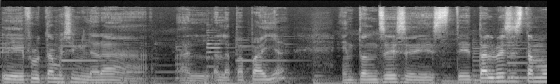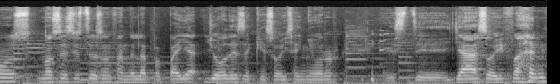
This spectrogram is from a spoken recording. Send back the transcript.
eh, fruta muy similar a, al- a la papaya. Entonces, este, tal vez estamos, no sé si ustedes son fan de la papaya. Yo desde que soy señor, este, ya soy fan.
